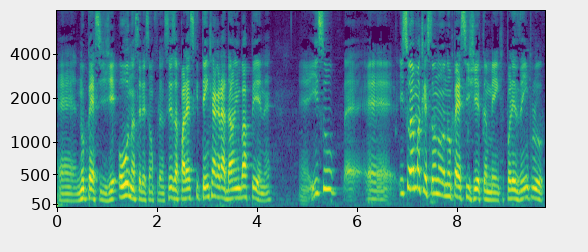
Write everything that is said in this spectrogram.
é, no PSG ou na seleção francesa, parece que tem que agradar o Mbappé, né? É, isso, é, é, isso é uma questão no, no, PSG também, que, por exemplo,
